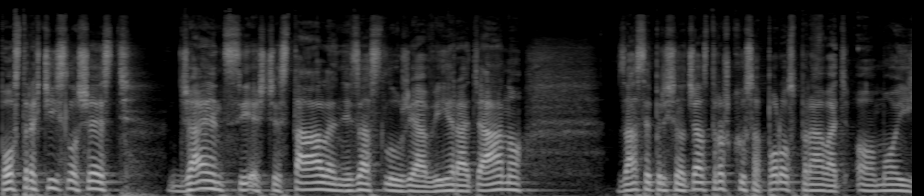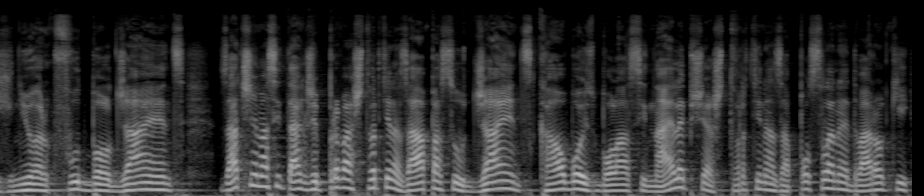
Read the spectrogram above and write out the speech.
Postreh číslo 6. Giants si ešte stále nezaslúžia vyhrať. Áno, zase prišiel čas trošku sa porozprávať o mojich New York Football Giants – Začnem asi tak, že prvá štvrtina zápasu Giants Cowboys bola asi najlepšia štvrtina za posledné dva roky,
